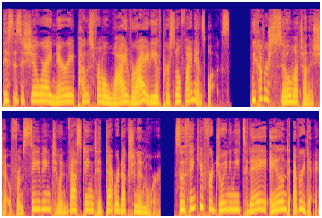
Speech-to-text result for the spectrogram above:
This is a show where I narrate posts from a wide variety of personal finance blogs. We cover so much on this show, from saving to investing to debt reduction and more. So thank you for joining me today and every day.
